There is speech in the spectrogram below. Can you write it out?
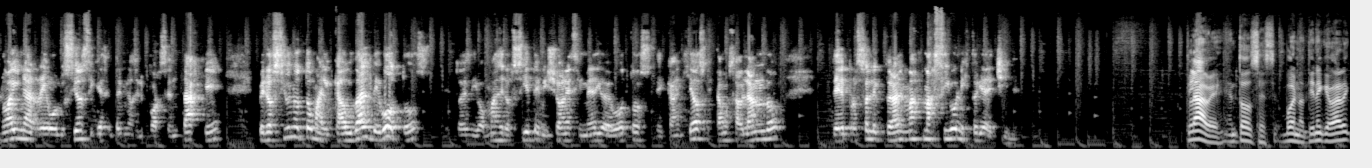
no hay una revolución si quieres en términos del porcentaje, pero si uno toma el caudal de votos, entonces digo, más de los 7 millones y medio de votos canjeados, estamos hablando del proceso electoral más masivo en la historia de Chile. Clave, entonces, bueno, tiene que ver,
